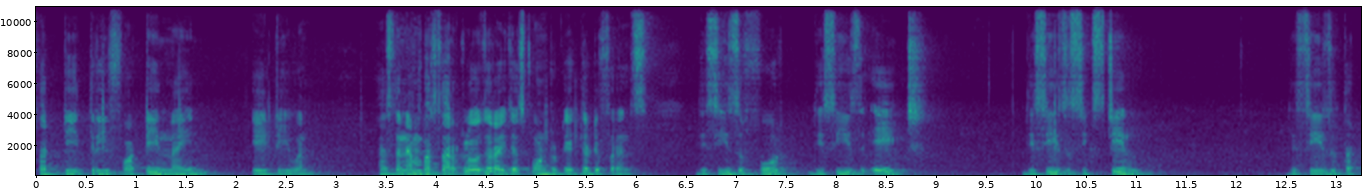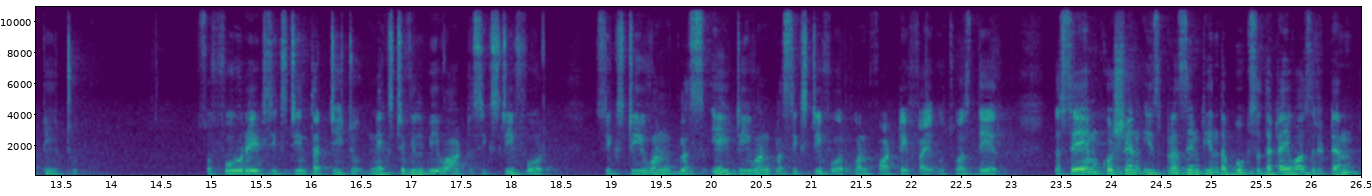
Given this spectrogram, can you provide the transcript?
33, 49, 81. As the numbers are closer, I just want to take the difference. This is 4, this is 8, this is 16, this is 32 so 4 8 16 32 next will be what? 64 61 plus 81 plus 64 145 which was there the same question is present in the books that I was written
